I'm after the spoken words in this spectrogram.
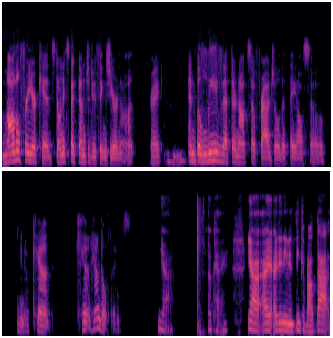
model for your kids. Don't expect them to do things you're not, right? Mm-hmm. And believe that they're not so fragile that they also, you know, can't can't handle things. Yeah. Okay. Yeah, I, I didn't even think about that.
